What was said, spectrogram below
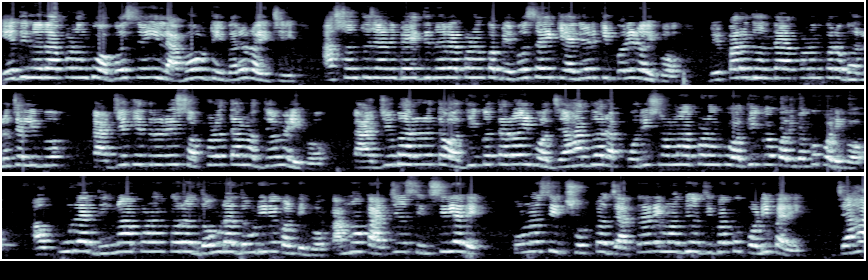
ଏ ଦିନରେ ଆପଣଙ୍କୁ ଅବଶ୍ୟ ହିଁ ଲାଭ ଉଠେଇବାର ରହିଛି। ଆସନ୍ତୁ ଜାଣିବା ଏ ଦିନରେ ଆପଣଙ୍କ ବ୍ୟବସାୟ କ୍ୟାରିୟର କିପରି ରହିବ। ବେପାର ଧନ୍ଦା ଆପଣଙ୍କର ଭଲ ଚାଲିବ। କାର୍ଯ୍ୟକ୍ଷେତ୍ରରେ ସଫଳତା ମଧ୍ୟ ମିଳିବ। କାର୍ଯ୍ୟଭାରର ତ ଅଧିକତା ରହିବ ଯାହାଦ୍ୱାରା ପରିଶ୍ରମ ଆପଣଙ୍କୁ ଅଧିକ କରିବାକୁ ପଡ଼ିବ। ଆଉ ପୁରା ଦିନ ଆପଣଙ୍କର ଦୌଡ଼ା ଦୌଡ଼ିରେ କଟିବ। କାମ କାର୍ଯ୍ୟ ସିଲସିଲାରେ କୌଣସି ଛୋଟ ଯାତ୍ରାରେ ମଧ୍ୟ ଯିବାକୁ ପଡ଼ିପାରେ। ଯାହା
